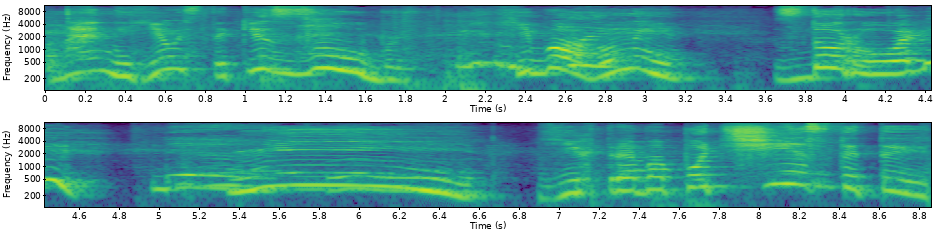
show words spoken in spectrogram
у мене є ось такі зуби. Хіба вони здорові? Ні. Їх треба почистити.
